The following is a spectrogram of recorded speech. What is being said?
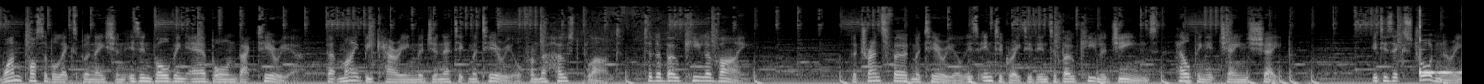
One possible explanation is involving airborne bacteria that might be carrying the genetic material from the host plant to the Boquila vine. The transferred material is integrated into Boquila genes, helping it change shape. It is extraordinary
